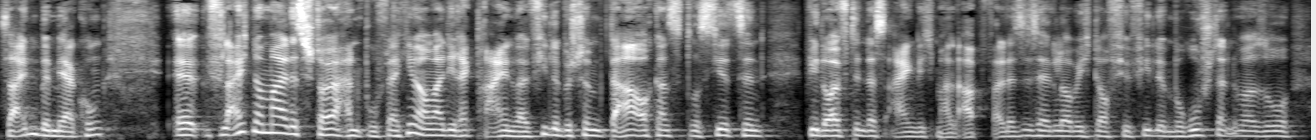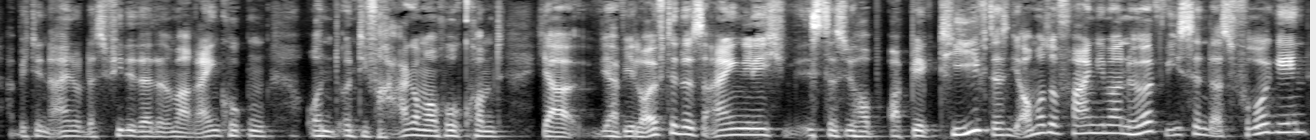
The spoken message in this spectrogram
Seitenbemerkung. Äh, vielleicht nochmal das Steuerhandbuch, vielleicht gehen wir mal direkt rein, weil viele bestimmt da auch ganz interessiert sind, wie läuft denn das eigentlich mal ab? Weil das ist ja, glaube ich, doch für viele im Berufsstand immer so, habe ich den Eindruck, dass viele da dann immer reingucken und, und die Frage mal hochkommt, ja, ja, wie läuft denn das eigentlich? Ist das überhaupt objektiv? Das sind ja auch mal so Fragen, die man hört. Wie ist denn das Vorgehen?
